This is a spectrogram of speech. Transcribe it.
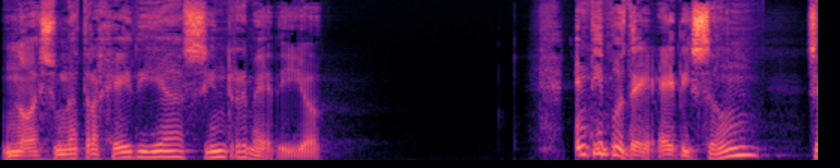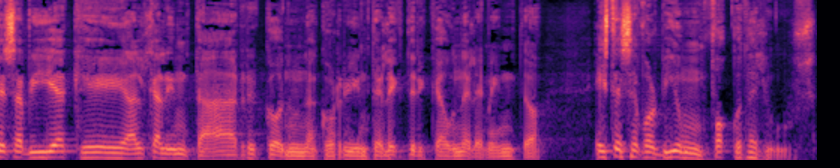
no es una tragedia sin remedio. En tiempos de Edison, se sabía que al calentar con una corriente eléctrica un elemento, éste se volvía un foco de luz.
